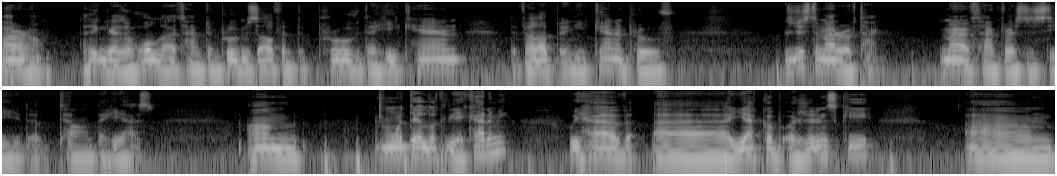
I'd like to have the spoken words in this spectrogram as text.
I don't know. I think he has a whole lot of time to improve himself and to prove that he can develop and he can improve. It's just a matter of time. A matter of time for us to see the talent that he has. Um, and when they look at the academy, We have uh, Jakub Ojrzynski, um,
